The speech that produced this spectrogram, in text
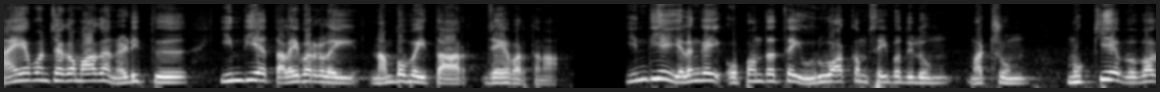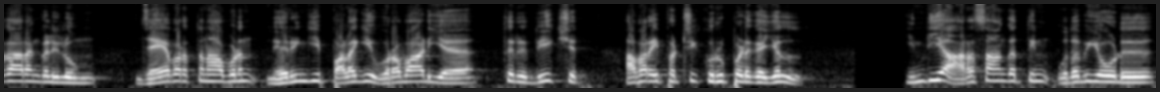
நயவஞ்சகமாக நடித்து இந்திய தலைவர்களை நம்ப வைத்தார் ஜெயவர்த்தனா. இந்திய இலங்கை ஒப்பந்தத்தை உருவாக்கம் செய்வதிலும் மற்றும் முக்கிய விவகாரங்களிலும் ஜெயவர்த்தனாவுடன் நெருங்கி பழகி உறவாடிய திரு தீக்ஷித் அவரை பற்றி குறிப்பிடுகையில் இந்திய அரசாங்கத்தின் உதவியோடு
